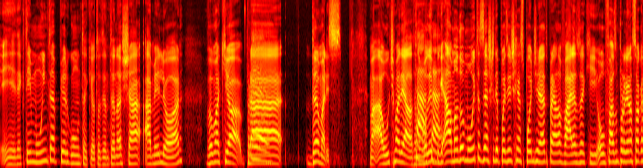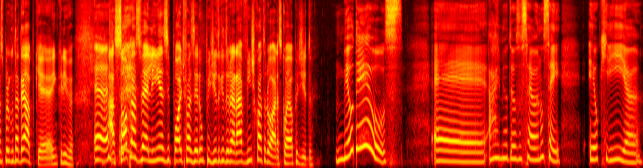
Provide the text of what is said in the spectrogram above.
É é que tem muita pergunta aqui. Eu tô tentando achar a melhor. Vamos aqui, ó, pra Damaris. A última dela, tá? Tá, Não vou ler, tá. porque ela mandou muitas e acho que depois a gente responde direto pra ela várias aqui. Ou faz um programa só com as perguntas dela, porque é incrível. É. Assopra as velhinhas e pode fazer um pedido que durará 24 horas. Qual é o pedido? Meu Deus! É... Ai, meu Deus do céu, eu não sei. Eu queria.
